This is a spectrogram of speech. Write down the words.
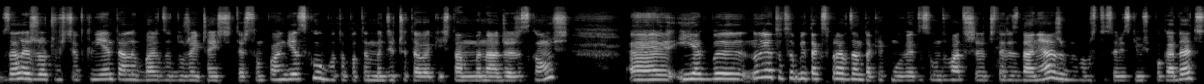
zależy oczywiście od klienta, ale w bardzo dużej części też są po angielsku, bo to potem będzie czytał jakiś tam menadżer skądś. E, I jakby, no ja to sobie tak sprawdzam, tak jak mówię, to są dwa, trzy, cztery zdania, żeby po prostu sobie z kimś pogadać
